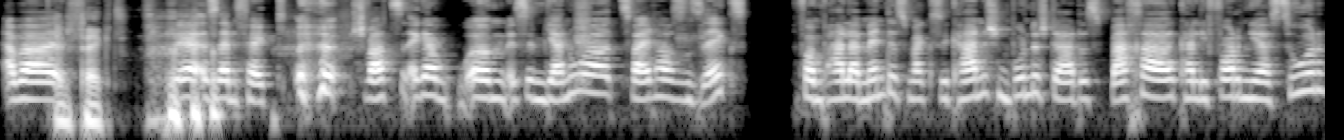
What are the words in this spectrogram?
Aber ein Fact. der ist ein Fact. Schwarzenegger ähm, ist im Januar 2006 vom Parlament des mexikanischen Bundesstaates Baja California Sur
